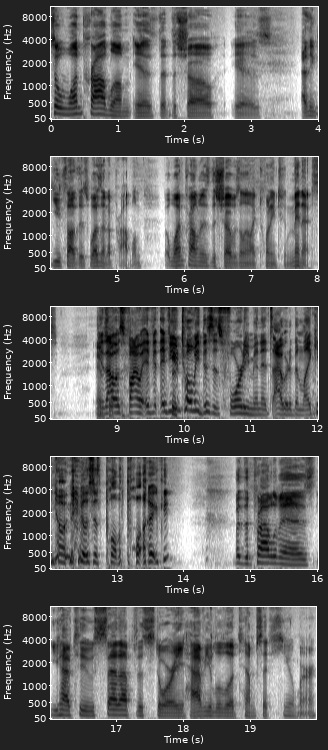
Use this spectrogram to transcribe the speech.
So one problem is that the show is I think you thought this wasn't a problem, but one problem is the show was only like 22 minutes. Yeah, that so- was fine. If if you told me this is forty minutes, I would have been like, you know, what, maybe let's just pull the plug. But the problem is you have to set up the story, have your little attempts at humor,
